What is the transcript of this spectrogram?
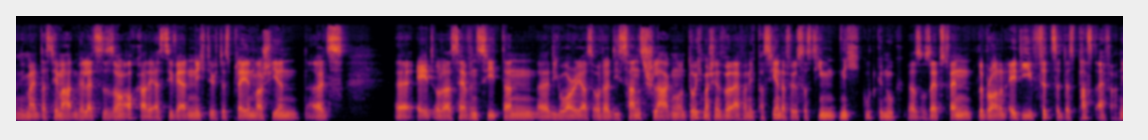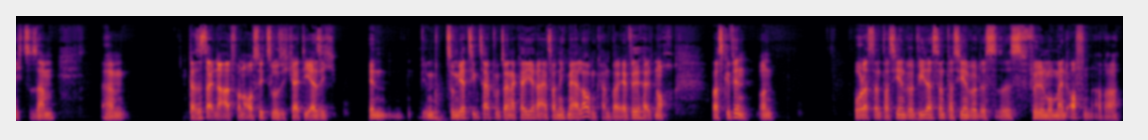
und ich meine, das Thema hatten wir letzte Saison auch gerade erst. Sie werden nicht durch das Play-in marschieren als äh, Eight oder Seven Seed dann äh, die Warriors oder die Suns schlagen und durchmarschieren. Das wird einfach nicht passieren. Dafür ist das Team nicht gut genug. Also selbst wenn LeBron und AD fit sind, das passt einfach nicht zusammen. Ähm, das ist halt eine Art von Aussichtslosigkeit, die er sich in, in, zum jetzigen Zeitpunkt seiner Karriere einfach nicht mehr erlauben kann, weil er will halt noch was gewinnen. Und wo das dann passieren wird, wie das dann passieren wird, ist, ist für den Moment offen. Aber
